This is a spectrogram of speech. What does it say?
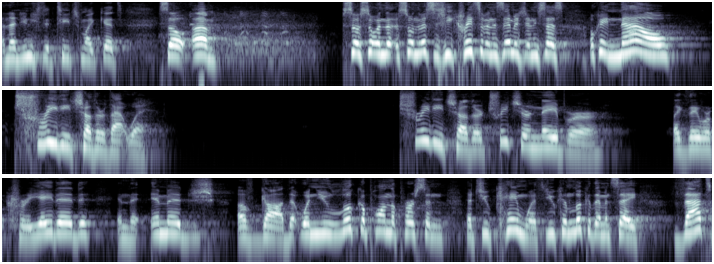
and then you need to teach my kids. So, um, so, so, in the, so in the message, he creates them in his image and he says, okay, now treat each other that way. Treat each other, treat your neighbor like they were created in the image of God. That when you look upon the person that you came with, you can look at them and say, that's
